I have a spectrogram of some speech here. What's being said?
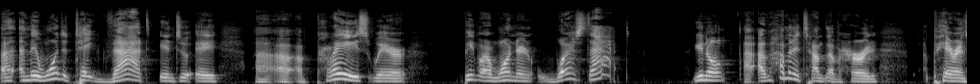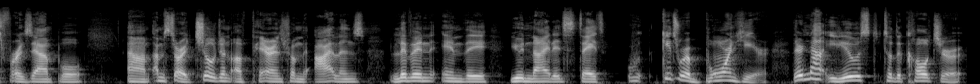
Uh, and they want to take that into a, a, a place where people are wondering, where's that? You know, I, how many times I've heard parents, for example, um, I'm sorry, children of parents from the islands living in the United States. Kids were born here. They're not used to the culture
